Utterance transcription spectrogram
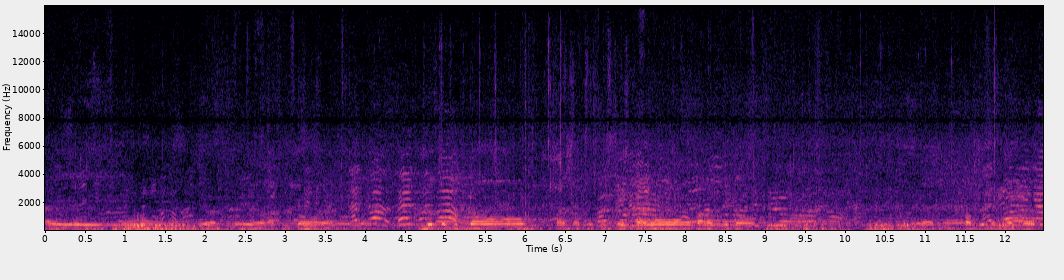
Allez, on va trouver rapidement euh, le premier plan, pas chanter sur ce ballon, on va rentrer dans forme de cette rencontre,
